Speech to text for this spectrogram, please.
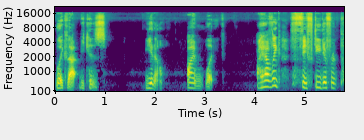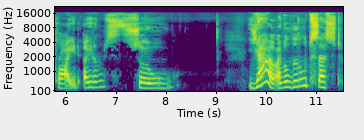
like that because you know I'm like I have like 50 different pride items, so yeah, I'm a little obsessed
